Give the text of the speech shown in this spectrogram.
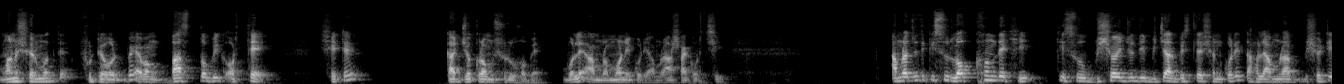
মানুষের মধ্যে ফুটে উঠবে এবং বাস্তবিক অর্থে সেটার কার্যক্রম শুরু হবে বলে আমরা মনে করি, আমরা আশা করছি। আমরা যদি কিছু লক্ষণ দেখি কিছু বিষয় যদি বিচার বিশ্লেষণ করি, তাহলে আমরা বিষয়টি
